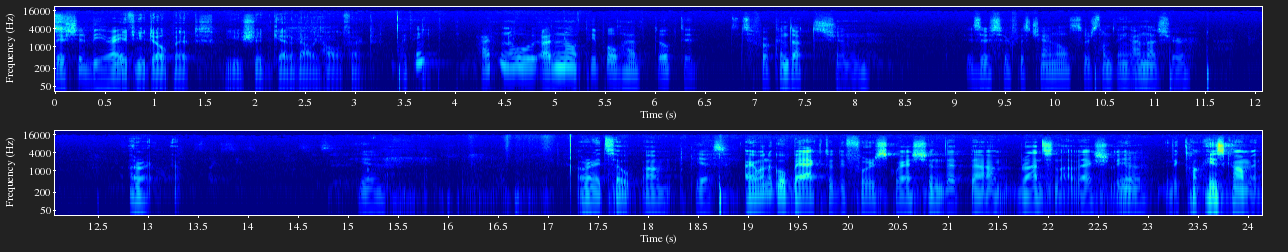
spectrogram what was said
there should be right. if you dope it, you should get a Valley Hall effect. I think I don't know. I don't know if people have doped it for conduction. Is there surface channels or something? I'm not sure. All right. Yeah. All right. So um, Yes. I want to go back to the first question that um, Branislav actually, Yeah. the co- his comment,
